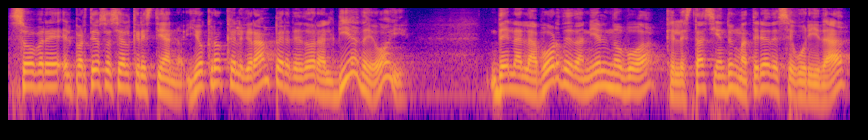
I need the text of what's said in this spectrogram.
sobre el Partido Social Cristiano, yo creo que el gran perdedor al día de hoy de la labor de Daniel Novoa, que le está haciendo en materia de seguridad,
